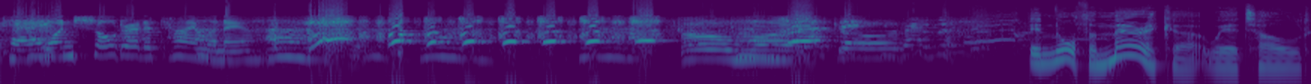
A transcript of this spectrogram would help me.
okay? One shoulder at a time, Linnea. Ah, ah, ah. Oh my That's god. Congratulations. In North America, we're told,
